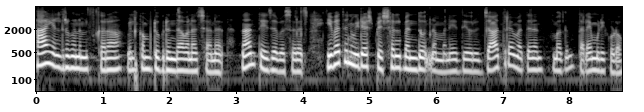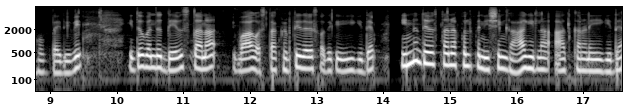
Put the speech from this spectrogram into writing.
ಹಾಯ್ ಎಲ್ರಿಗೂ ನಮಸ್ಕಾರ. Welcome to Brindavana channel. ನಾನು ತೇಜ ಬಸವರಾಜ್. ಇವತ್ತಿನ ವಿಡಿಯೋ ಸ್ಪೆಷಲ್ ಬಂದು ನಮ್ಮ ಮನೆ ದೇವರು ಜಾತ್ರೆ ಮತ್ತು ನನ್ನ ಮಗನ ತಲೆಮುಡಿ ಕೊಡೋಕೆ ಹೋಗ್ತಾ ಇದ್ದೀವಿ ಇದು ಬಂದು ದೇವಸ್ಥಾನ. ಇವಾಗ ಹೊಸ್ತಾಗಿ ಕಟ್ತಿದ್ದಾರೆ ಸೊ ಅದಕ್ಕೆ ಹೀಗಿದೆ ಇನ್ನೂ ದೇವಸ್ಥಾನ ಫುಲ್ ಫಿನಿಶಿಂಗ್ ಆಗಿಲ್ಲ. ಆದ ಕಾರಣ ಈಗಿದೆ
